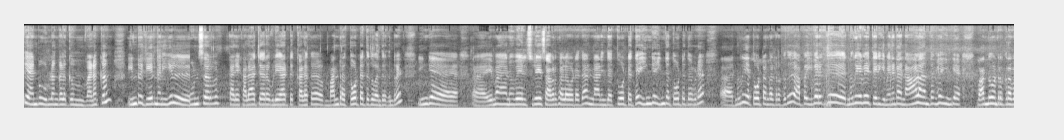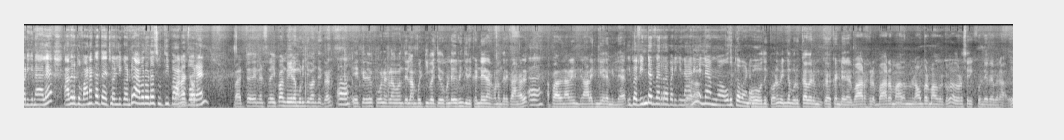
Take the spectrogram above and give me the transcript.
அன்பு உள்ளங்களுக்கும் வணக்கம். இன்று ஜெர்மனியில் முன்சர் கலை கலாச்சார விளையாட்டு கழக மன்ற தோட்டத்துக்கு வந்திருக்கின்றேன். இங்கே அஹ், எமானுவேல் சுரேஷ் அவர்களோட தான் நான் இந்த தோட்டத்தை இங்கே இந்த தோட்டத்தை விட நிறைய தோட்டங்கள் இருக்குது. அப்போ இவருக்கு நிறையவே தெரியும். என்னடா நாளாந்தமே இங்கே வந்து கொண்டிருக்கிறபடினால அவருக்கு வணக்கத்தை சொல்லிக்கொண்டு அவரோட சுற்றி பார்க்க போகிறேன் மற்றது என்ன சொன்னா இப்போ வேலை முடிஞ்சு வந்திருக்கிறேன். ஏற்கனவே போனெல்லாம் வந்து எல்லாம் பெட்டி வச்சதை கொண்டு எரிஞ்சிரு கண்டெய்னர் கொண்டு வந்திருக்காங்க அப்போ அதனால நாளைக்கு நேரம் இல்லை. இப்போ விண்டர் வர்றபடினாலே எல்லாம் ஒதுக்க வேணும். ஒதுக்கணும். இன்னும் ஒருக்கா வரும் கண்டெய்னர் வார வார மாதம் நவம்பர் மாதம் இருக்கும் அதோட சரி கொண்டே வராது.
